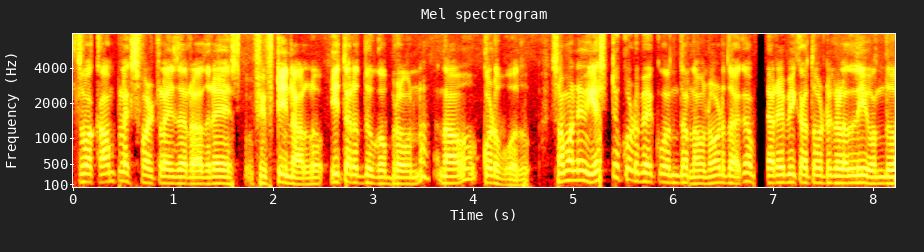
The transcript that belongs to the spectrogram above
ಅಥವಾ ಕಾಂಪ್ಲೆಕ್ಸ್ ಫರ್ಟಿಲೈಸರ್ ಆದ್ರೆ ಫಿಫ್ಟೀನ್ ಹಾಲು ಈ ತರದ್ದು ಗೊಬ್ಬರವನ್ನು ನಾವು ಕೊಡಬಹುದು ಸಾಮಾನ್ಯವಾಗಿ ಎಷ್ಟು ಕೊಡಬೇಕು ಅಂತ ನಾವು ನೋಡಿದಾಗ ಅರೇಬಿಕಾ ತೋಟಗಳಲ್ಲಿ ಒಂದು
